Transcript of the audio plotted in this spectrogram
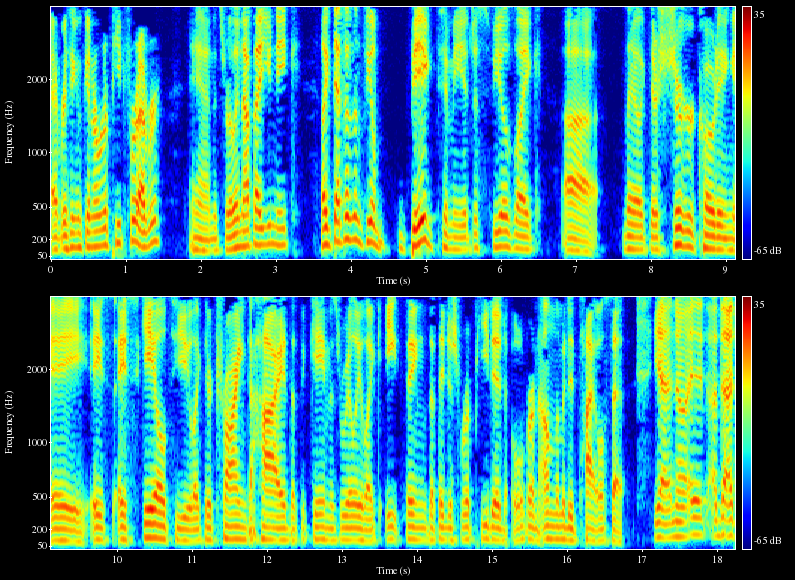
everything's gonna repeat forever, and it's really not that unique. Like that doesn't feel big to me. It just feels like uh, they're like they're sugarcoating a, a a scale to you. Like they're trying to hide that the game is really like eight things that they just repeated over an unlimited tile set. Yeah, no, it, that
